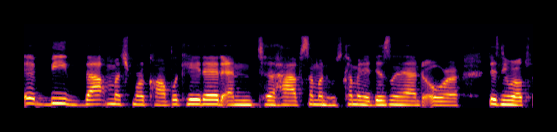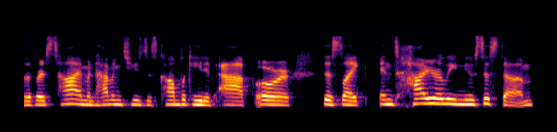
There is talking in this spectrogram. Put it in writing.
it be that much more complicated and to have someone who's coming to Disneyland or Disney World for the first time and having to use this complicated app or this like entirely new system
